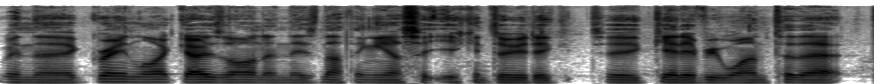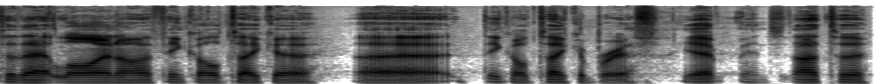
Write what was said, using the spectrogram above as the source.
when the green light goes on and there's nothing else that you can do to, to get everyone to that to that line, I think I'll take a uh, think I'll take a breath. Yep, and start to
